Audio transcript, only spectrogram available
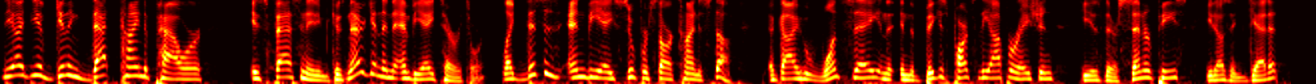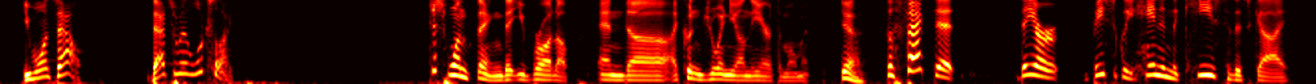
the idea of giving that kind of power is fascinating because now you're getting into NBA territory. Like this is NBA superstar kind of stuff. A guy who wants say in the in the biggest parts of the operation, he is their centerpiece. He doesn't get it. He wants out. That's what it looks like. Just one thing that you brought up, and uh, I couldn't join you on the air at the moment. Yeah. The fact that they are basically handing the keys to this guy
